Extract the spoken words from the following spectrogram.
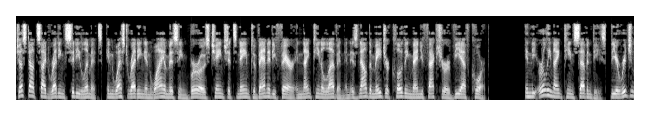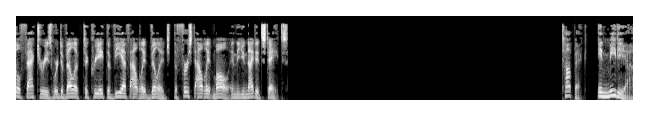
just outside Reading city limits, in West Reading and Wyomissing boroughs changed its name to Vanity Fair in 1911 and is now the major clothing manufacturer VF Corp. In the early 1970s, the original factories were developed to create the VF Outlet Village, the first outlet mall in the United States. In media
